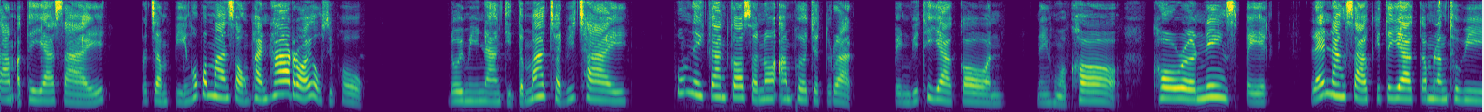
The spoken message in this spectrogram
ตามอัธยาศัย ประจำปีงบประมาณ 2566 โดยมีนางจิตมาศฉัดวิชัย ผู้อำนวยการกศนอำเภอจตุรัสเป็นวิทยากร ในหัวข้อ Co-learning Space และนางสาวกิตยากำลังทวี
